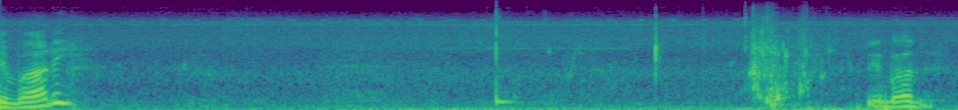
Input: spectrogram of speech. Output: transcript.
Easy, buddy. See, bud.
